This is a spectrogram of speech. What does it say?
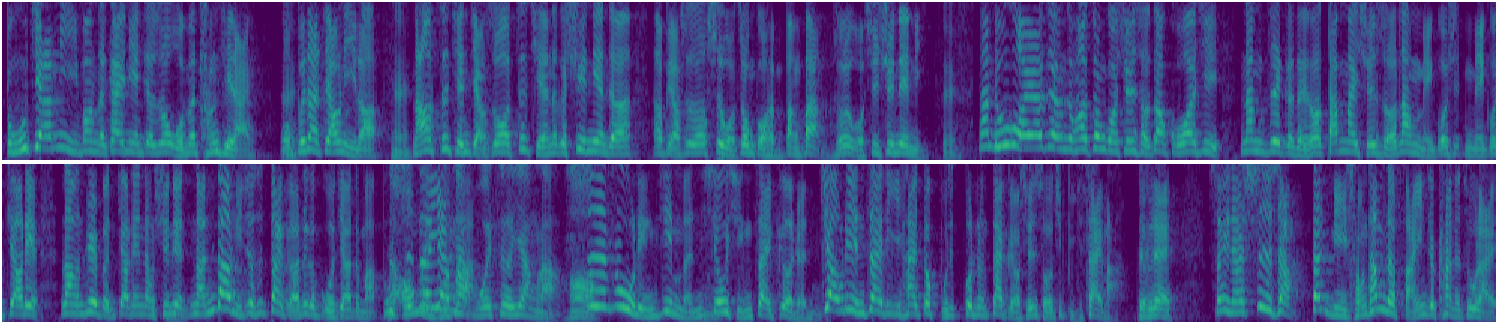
独家秘方的概念，就是说我们藏起来，我不再教你了。然后之前讲说，之前那个训练的啊，表示说是我中国很棒棒，所以我去训练你。对，那如果要这样的话，中国选手到国外去，让这个等于说丹麦选手，让美国美国教练，让日本教练让训练，难道你就是代表那个国家的吗？不是这样嘛，不会这样啦。师傅领进门，修行在个人，教练再厉害都不不能代表选手去比赛嘛，对不对？所以呢。事实上，但你从他们的反应就看得出来，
